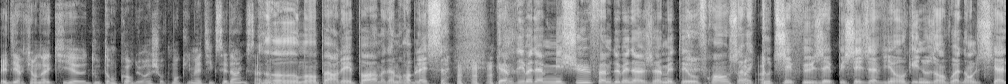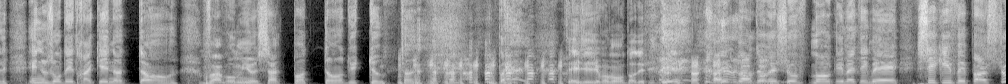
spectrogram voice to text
Et dire qu'il y en a qui euh, doutent encore du réchauffement climatique, c'est dingue ça. non Oh, m'en parlez pas, Madame Robles. Comme dit Madame Michu, femme de ménage à Météo France, avec toutes ces fusées puis ces avions qui nous envoient dans le ciel et nous ont détraqué notre temps. Enfin, vaut mieux ça que pas de temps du tout. hein. J'ai vraiment entendu. Elle parle de réchauffement climatique, mais c'est qu'il fait pas chaud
